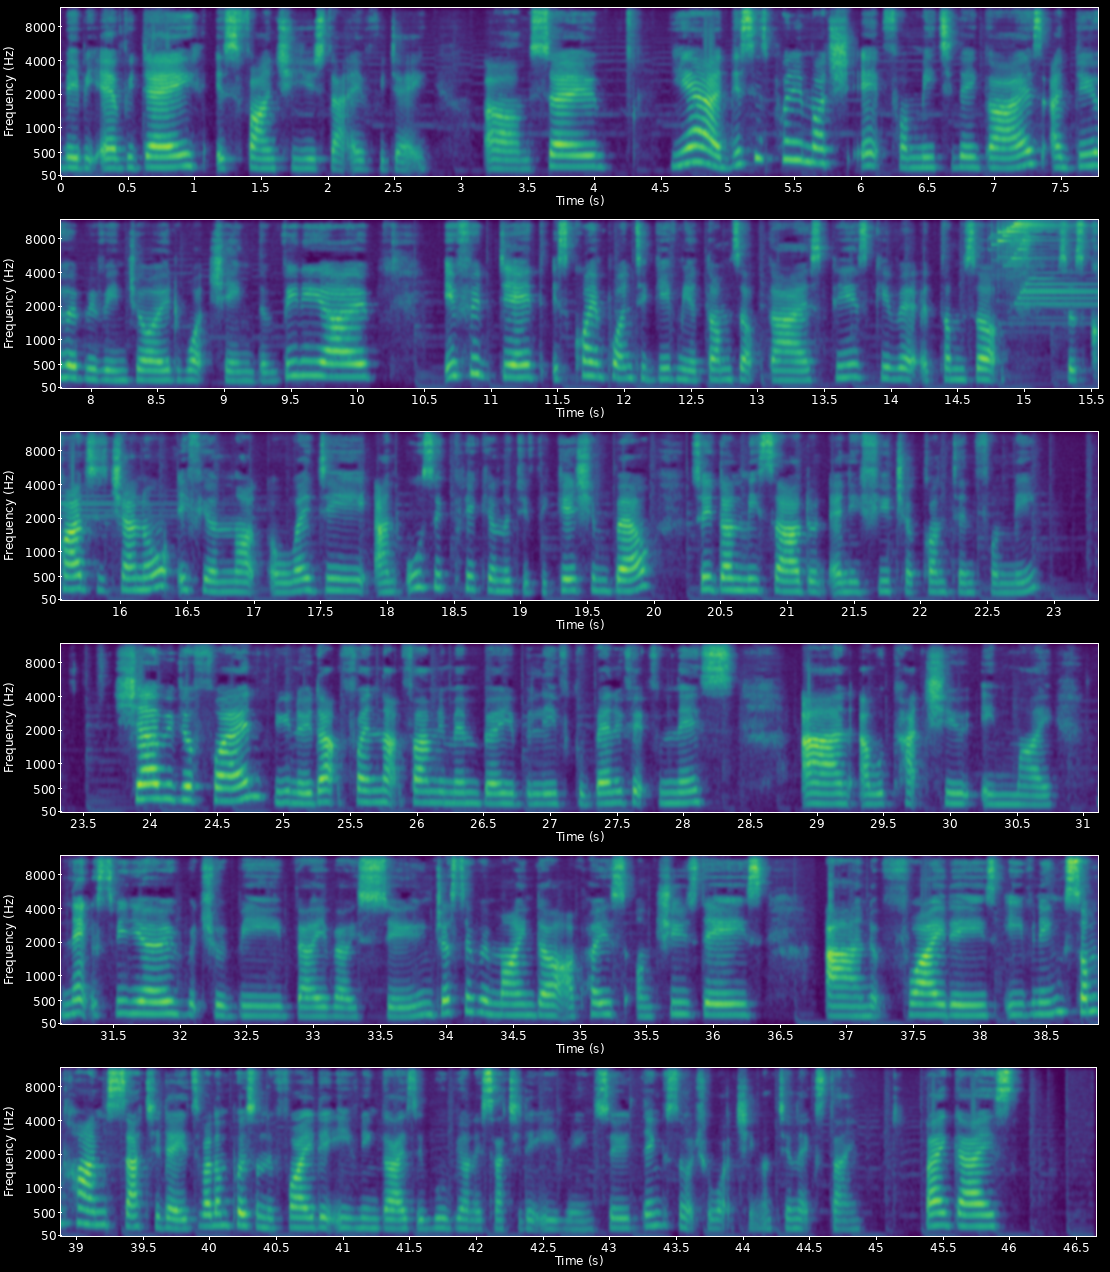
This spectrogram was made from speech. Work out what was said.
maybe every day it's fine to use that every day. Um, so yeah this is pretty much it for me today guys. I do hope you've enjoyed watching the video. If you did it's quite important to give me a thumbs up guys. Please give it a thumbs up. Subscribe to the channel if you're not already and also click your notification bell so you don't miss out on any future content from me. Share with your friend. You know that friend that family member you believe could benefit from this and I will catch you in my next video which will be very very soon. Just a reminder I post on Tuesdays and Fridays evening sometimes Saturdays. If I don't post on the Friday evening guys it will be on a Saturday evening. So thanks so much for watching. Until next time. Bye guys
